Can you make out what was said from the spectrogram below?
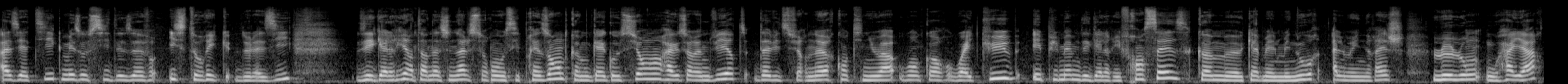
asiatiques, mais aussi des œuvres historiques de l'Asie. Des galeries internationales seront aussi présentes comme Gagosian, Hauser Wirth, David Sfirner, Continua ou encore White Cube, et puis même des galeries françaises comme euh, Kamel Menour, Almain Reich, Lelon ou Hayart.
